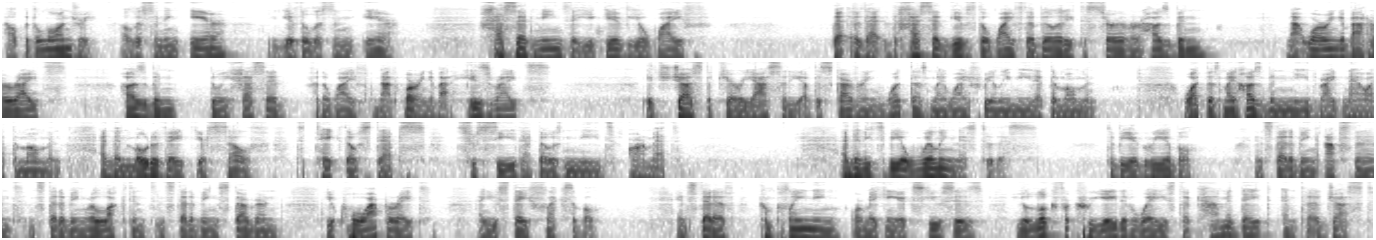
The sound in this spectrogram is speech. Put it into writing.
help with the laundry, a listening ear, you give the listening ear. Chesed means that you give your wife that that the chesed gives the wife the ability to serve her husband, not worrying about her rights. Husband doing chesed for the wife, not worrying about his rights. It's just the curiosity of discovering what does my wife really need at the moment? What does my husband need right now at the moment? And then motivate yourself to take those steps to see that those needs are met. And there needs to be a willingness to this, to be agreeable. Instead of being obstinate, instead of being reluctant, instead of being stubborn, you cooperate and you stay flexible. Instead of complaining or making excuses, you look for creative ways to accommodate and to adjust.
